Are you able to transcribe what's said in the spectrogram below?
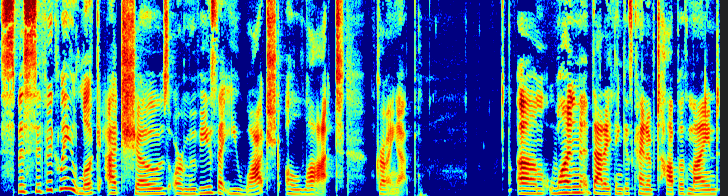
specifically look at shows or movies that you watched a lot growing up. Um, one that I think is kind of top of mind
